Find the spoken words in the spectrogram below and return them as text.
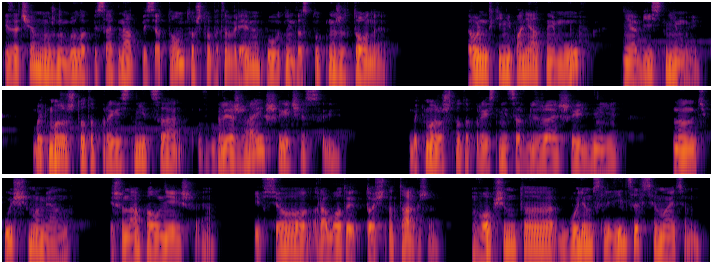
и зачем нужно было писать надпись о том, то, что в это время будут недоступны жетоны? Довольно-таки непонятный мув, необъяснимый. Быть может, что-то прояснится в ближайшие часы? Быть может, что-то прояснится в ближайшие дни? Но на текущий момент тишина полнейшая и все работает точно так же. В общем-то, будем следить за всем этим.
